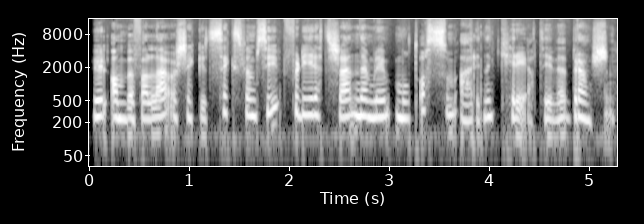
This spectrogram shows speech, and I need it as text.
Vi vil anbefale deg å sjekke ut 657, for de retter seg nemlig mot oss som er i den kreative bransjen.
